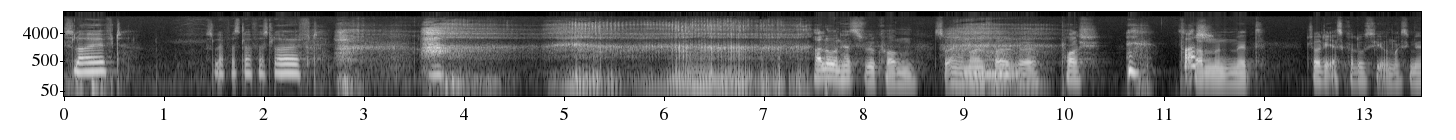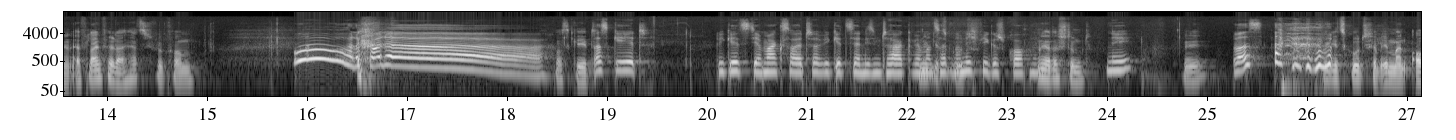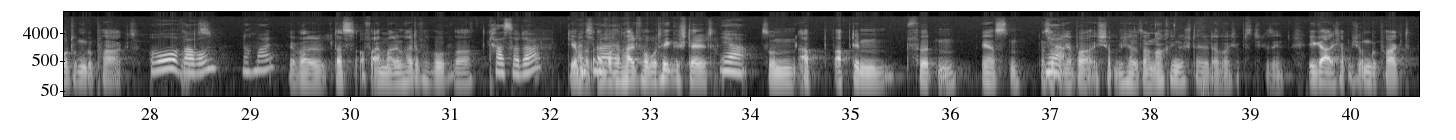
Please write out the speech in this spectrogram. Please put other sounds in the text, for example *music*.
Es läuft. Es läuft, es läuft, es läuft. Hallo und herzlich willkommen zu einer neuen Folge Posch. *laughs* Posch. Zusammen mit Jody Escalusi und Maximilian F. Leinfelder. Herzlich willkommen. Uh, hallo Volle! Was geht? Was geht? Wie geht's dir, Max, heute? Wie geht's dir an diesem Tag? Wir haben Mir uns heute noch nicht viel gesprochen. Ja, das stimmt. Nee? Nee, Was? mir geht's gut. Ich habe eben mein Auto umgeparkt. Oh, warum? Nochmal? Ja, weil das auf einmal im Halteverbot war. Krass, oder? Die haben Manchmal- einfach ein Halteverbot hingestellt. Ja. So ein ab, ab dem 4.1. Das Ja. hab ich aber, ich habe mich halt danach hingestellt, aber ich habe es nicht gesehen. Egal, ich habe mich umgeparkt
